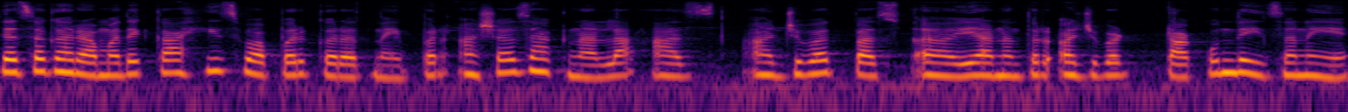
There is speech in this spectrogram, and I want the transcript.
त्याचा घरामध्ये काहीच वापर करत नाही. पण अशा झाकणाला आज अजिबात पास यानंतर अजिबात टाकून द्यायचं नाही आहे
